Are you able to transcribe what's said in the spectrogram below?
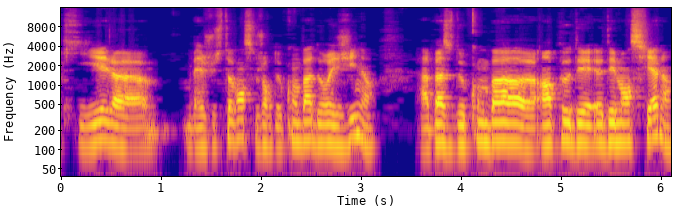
qui est la, ben justement ce genre de combat d'origine à base de combat un peu dé démentiel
